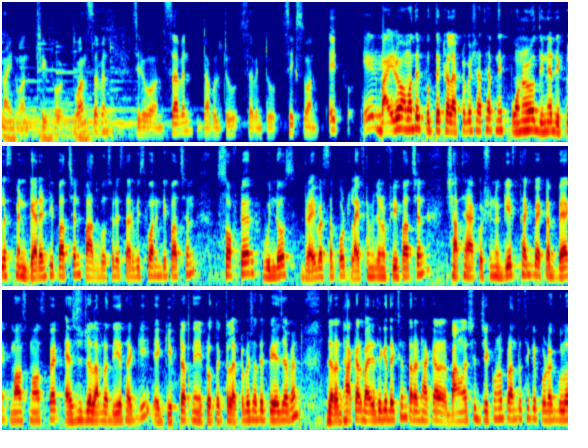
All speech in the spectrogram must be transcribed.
nine one three four one seven এর বাইরেও আমাদের প্রত্যেকটা ল্যাপটপের সাথে আপনি পনেরো দিনের রিপ্লেসমেন্ট গ্যারান্টি পাচ্ছেন, পাঁচ বছরের সার্ভিস ওয়ারেন্টি পাচ্ছেন software Windows driver support life টাইমের জন্য ফ্রি পাচ্ছেন। সাথে আকর্ষণীয় গিফট থাকবে, একটা bag mouse mouse pad as usual আমরা দিয়ে থাকি। এই গিফটটা আপনি প্রত্যেকটা ল্যাপটপের সাথে পেয়ে যাবেন। যারা ঢাকার বাইরে থেকে দেখছেন, তারা ঢাকার বাংলাদেশের যে কোনো প্রান্ত থেকে প্রোডাক্টগুলো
